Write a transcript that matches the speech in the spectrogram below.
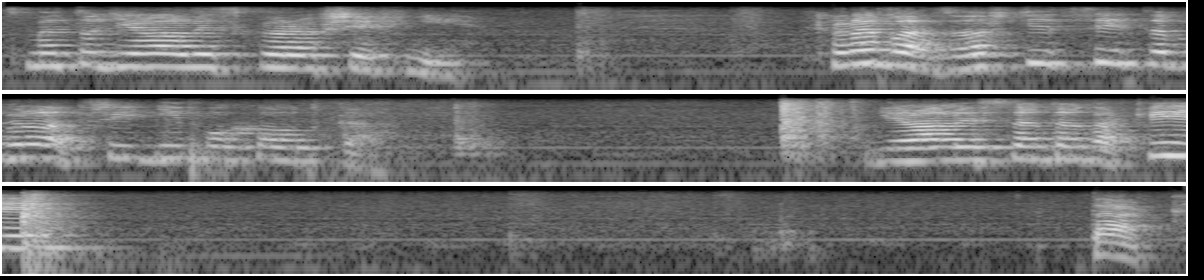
jsme to dělali skoro všichni. Chleba s hořticí to byla třídní pochoutka. Dělali jste to taky? Tak.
